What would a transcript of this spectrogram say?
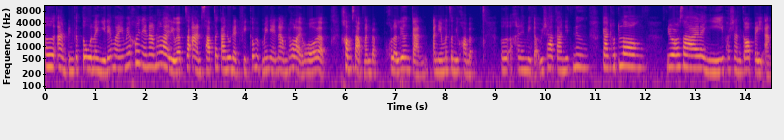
เอออ่านเป็นการ์ตูนอะไรอย่างงี้ได้ไหมไม่ค่อยแนะนำเท่าไหร่หรือแบบจะอ่านซับจากการดู Netflix ก็แบบไม่แนะนำเท่าไหร่เพราะว่าแบบคำศัพท์มันแบบคนละเรื่องกัน อันนี้มันจะมีความแบบเอออะคาเดมิกอะวิชาการนิดนึง การทดลองนิวโรไซอะไรอย่างนี้ เพราะฉะนั้นก็ไปอ่าน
